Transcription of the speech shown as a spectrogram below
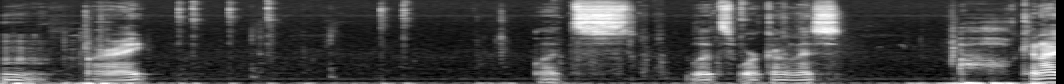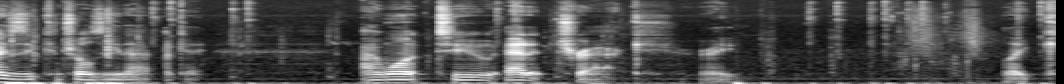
Hmm. All right. Let's let's work on this. Oh, can I Z control Z that? Okay. I want to edit track, right? Like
